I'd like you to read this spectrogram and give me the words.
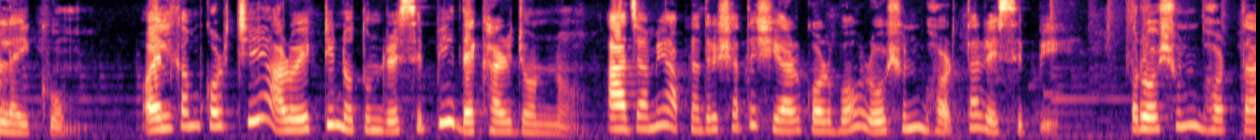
আলাইকুম। ওয়েলকাম করছি আরও একটি নতুন রেসিপি দেখার জন্য। আজ আমি আপনাদের সাথে শেয়ার করব রসুন ভর্তা রেসিপি। রসুন ভর্তা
